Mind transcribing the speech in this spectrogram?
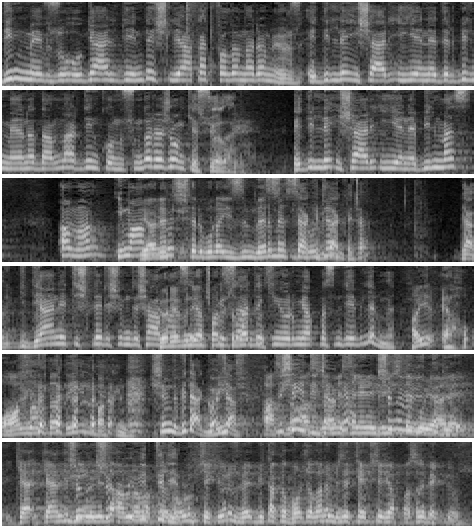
Din mevzuu geldiğinde hiç liyakat falan aramıyoruz. Edille işariye nedir bilmeyen adamlar din konusunda rajon kesiyorlar. Edille işariye ne bilmez ama İmam Diyanet İşleri buna izin bir vermesin dakika, hocam. bir dakika. Ya Diyanet İşleri şimdi Şaban Görevini Sevinç yaparsa Gürsel vermesin. Tekin yorum yapmasın diyebilir mi? Hayır e, o anlamda değil bakın. Şimdi bir dakika hocam. Aslında, bir şey aslında diyeceğim. ya. meselenin Şunu birisi bir de bu bitireyim. yani. Ke- Kendi Şunu- dinimizi şunu bir anlamakta bitireyim. zorluk çekiyoruz ve bir takım hocaların bize tefsir yapmasını bekliyoruz.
